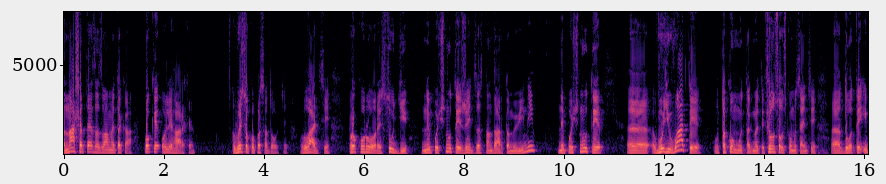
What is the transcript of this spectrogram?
наша теза з вами така: поки олігархи високопосадовці, владці, прокурори, судді не почнути жити за стандартами війни, не почнути е, воювати в такому, так мовити, філософському сенсі е, доти і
